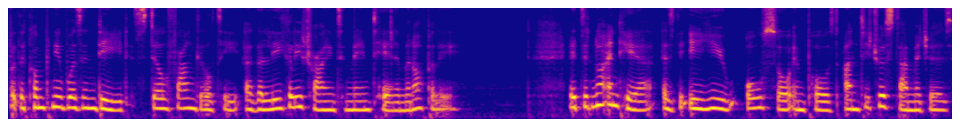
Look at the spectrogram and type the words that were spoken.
but the company was indeed still found guilty of illegally trying to maintain a monopoly. It did not end here, as the EU also imposed antitrust damages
